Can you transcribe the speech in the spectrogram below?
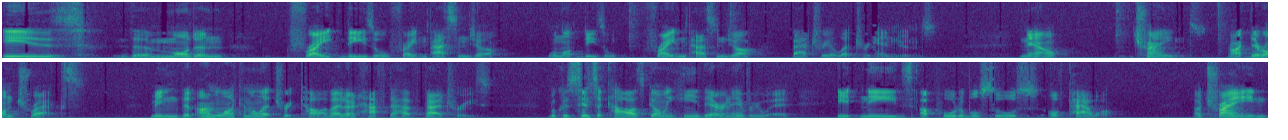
is the modern freight, diesel, freight and passenger well not diesel, freight and passenger battery electric engines. Now, trains, right, they're on tracks, meaning that unlike an electric car, they don't have to have batteries. Because since a car's going here, there, and everywhere, it needs a portable source of power. A train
